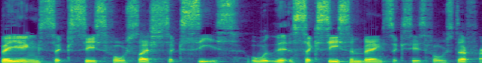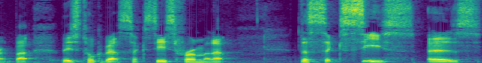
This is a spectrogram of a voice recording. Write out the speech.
Being successful slash success, success and being successful is different, but let's talk about success for a minute. The success is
